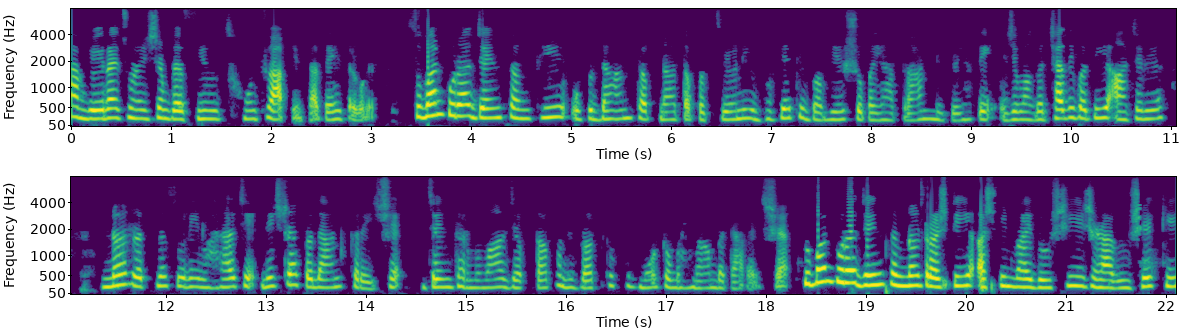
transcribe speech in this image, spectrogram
આપ જોઈ રહ્યા છો નેશન પ્લસ ન્યૂઝ. હું છું આપની સાથે હેતર વગર સુબાનપુરા જૈન સંઘથી ઉપદાન તપના તપસ્વીઓની ભવ્યથી ભવ્ય શોભાયાત્રા નીકળી હતી, જેમાં ગચ્છાધિપતિ આચાર્ય નરરત્નસુરી મહારાજે નિષ્ઠા પ્રદાન કરી છે. જૈન ધર્મમાં જપ તપ અને વ્રતનો ખૂબ મોટો મહિમા બતાવે છે. સુબાનપુરા જૈન સંઘના ટ્રસ્ટી અશ્વિનભાઈ દોશીએ જણાવ્યું છે કે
